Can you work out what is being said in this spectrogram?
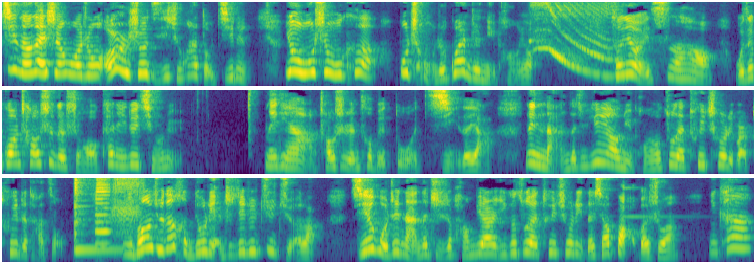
既能在生活中偶尔说几句情话抖机灵，又无时无刻不宠着惯着女朋友。曾经有一次哈，我在逛超市的时候，看见一对情侣。那天啊，超市人特别多，挤的呀。那男的就硬要女朋友坐在推车里边推着他走，女朋友觉得很丢脸，直接就拒绝了。结果这男的指着旁边一个坐在推车里的小宝宝说：“你看，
